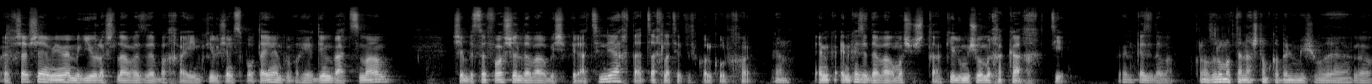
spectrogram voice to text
אני חושב שאם הם הגיעו לשלב הזה בחיים כאילו שהם ספורטאים הם כבר יודעים בעצמם שבסופו של דבר בשביל להצליח אתה צריך לתת את כל כולך. כן. אין, אין כזה דבר משהו שאתה כאילו מישהו אומר לך כך תהיה. אין כזה דבר. כלומר, זו לא מתנה שאתה מקבל ממישהו, זה... לא.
